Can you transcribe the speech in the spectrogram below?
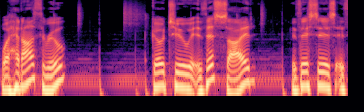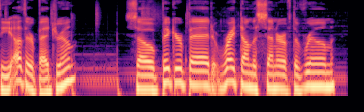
We'll head on through, go to this side. This is the other bedroom. So bigger bed right down the center of the room,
